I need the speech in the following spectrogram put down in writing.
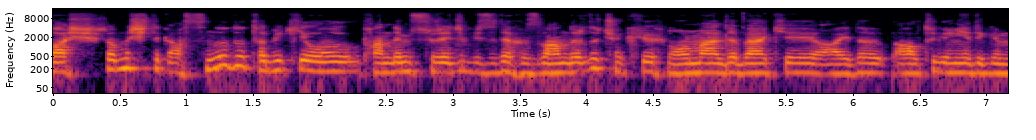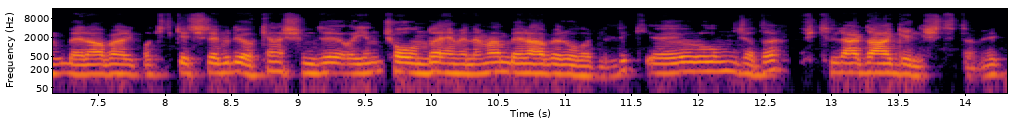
başlamıştık aslında da tabii ki o pandemi süreci bizi de hızlandırdı. Çünkü normalde belki ayda 6 gün 7 gün beraber vakit geçirebiliyorken şimdi ayın çoğunda hemen hemen beraber olabildik. Öyle olunca da fikirler daha gelişti tabii.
